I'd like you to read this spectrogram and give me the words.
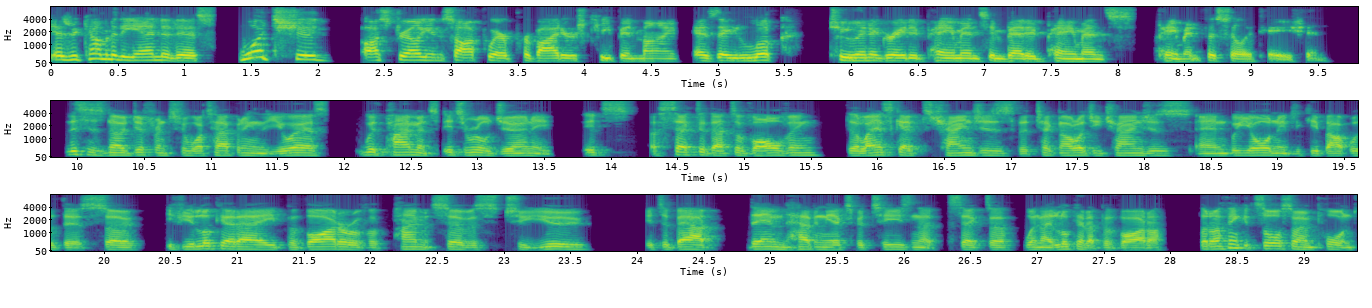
As we come to the end of this, what should Australian software providers keep in mind as they look to integrated payments, embedded payments, payment facilitation? This is no different to what's happening in the US. With payments, it's a real journey. It's a sector that's evolving the landscape changes, the technology changes, and we all need to keep up with this. So if you look at a provider of a payment service to you, it's about them having the expertise in that sector when they look at a provider. But I think it's also important,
